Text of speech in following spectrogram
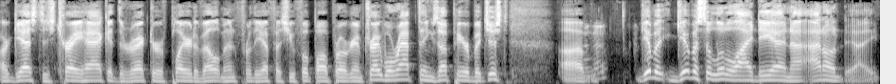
Our guest is Trey Hackett, the director of player development for the FSU football program. Trey, we'll wrap things up here, but just uh, give it give us a little idea. And I, I don't, I,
